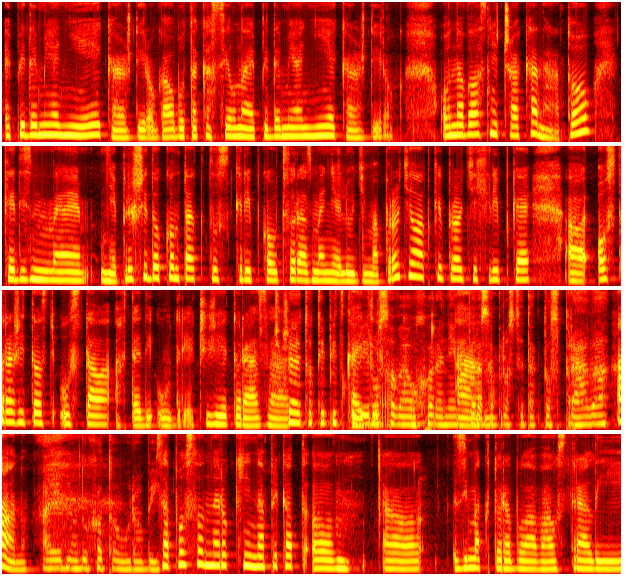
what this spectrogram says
epidémia nie je každý rok, alebo taká silná epidémia nie je každý rok. Ona vlastne čaká na to, kedy sme neprišli do kontaktu s chrípkou, čoraz menej ľudí má protilátky proti chrípke, ostražitosť ustala a vtedy údrie. Čiže je to raz za... Čiže je to typické vírusové ochorenie, Áno. ktoré sa proste takto správa Áno. a jednoducho to urobí. Za posledné roky napríklad um, zima, ktorá bola v Austrálii,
